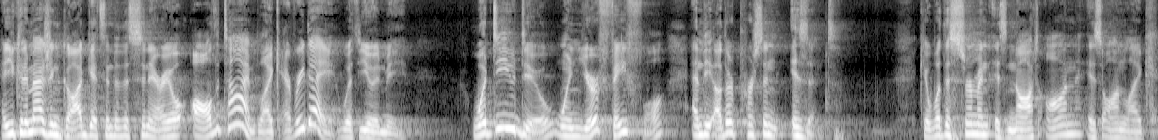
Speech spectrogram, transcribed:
And you can imagine God gets into this scenario all the time, like every day with you and me. What do you do when you're faithful and the other person isn't? Okay, what this sermon is not on is on like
